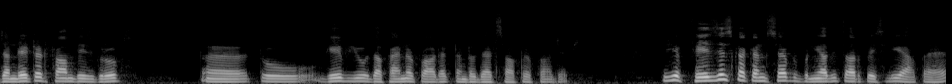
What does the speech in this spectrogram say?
generated from these groups to give you the final product under that software project تو یہ فیزز کا کنسیپٹ بنیادی طور پہ اس لیے آتا ہے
